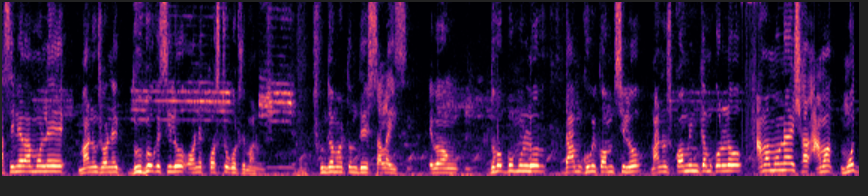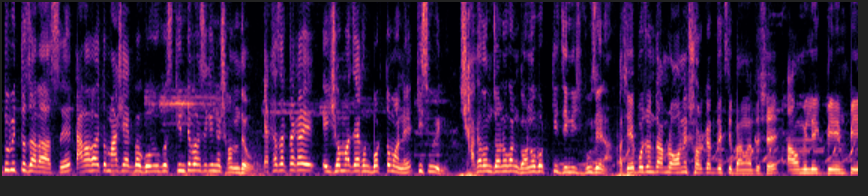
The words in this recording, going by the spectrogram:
হাসিনার আমলে মানুষ অনেক দুর্ভোগে ছিল অনেক কষ্ট করছে মানুষ। সুন্দর মতন দেশ চালাইছে এবং দ্রব্যমূল্য দাম খুবই কম ছিল, মানুষ কম ইনকাম করলেও আমার মনে হয় আমার মধ্যবিত্ত যারা আছে, তারা হয়তো মাসে একবার গরুর গোস কিনতে পারছে কিনা সন্দেহ। এক হাজার টাকায় এই সমাজে এখন বর্তমানে কিছুই নেই। সাধারণ জনগণ গণভোট কি জিনিস বুঝে না। আচ্ছা এ পর্যন্ত আমরা অনেক সরকার দেখছি বাংলাদেশে, আওয়ামী লীগ বিএনপি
